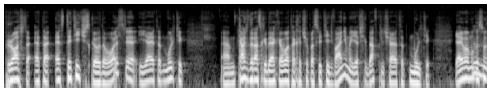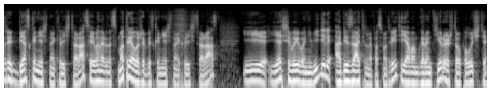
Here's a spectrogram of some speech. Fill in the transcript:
Просто это эстетическое удовольствие, и я этот мультик... Эм, каждый раз, когда я кого-то хочу посвятить в аниме, я всегда включаю этот мультик. Я его могу mm-hmm. смотреть бесконечное количество раз. Я его, наверное, смотрел уже бесконечное количество раз. И если вы его не видели, обязательно посмотрите. Я вам гарантирую, що ви получите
